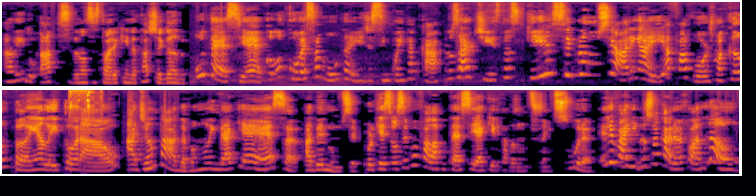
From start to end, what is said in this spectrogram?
Além do ápice da nossa história que ainda tá chegando, o TSE colocou essa multa aí de 50k pros artistas que se pronunciarem aí a favor de uma campanha eleitoral adiantada. Vamos lembrar que é essa a denúncia. Porque se você for falar pro TSE que ele tá fazendo censura, ele vai rir da sua cara e vai falar: não,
